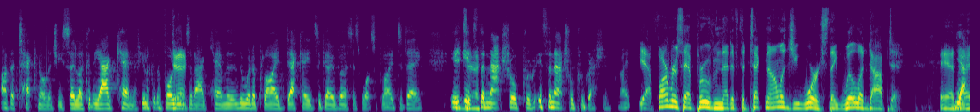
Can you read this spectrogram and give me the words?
other technologies. So, look at the ag chem. If you look at the volumes yeah. of ag chem that would apply decades ago versus what's applied today, it, exactly. it's the natural. Pro- it's the natural progression, right? Yeah, farmers have proven that if the technology works, they will adopt it. And yeah.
